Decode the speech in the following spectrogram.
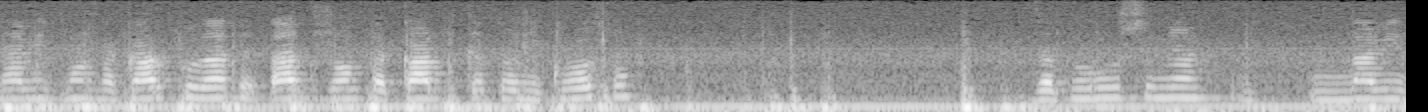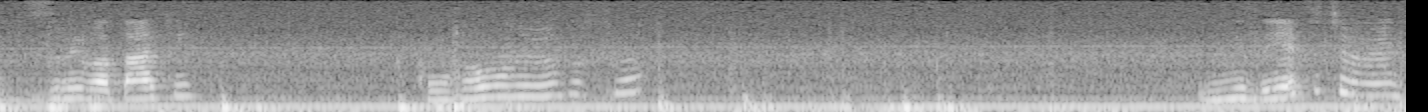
Навіть можна картку дати. Так, жовта картка Тоні Кросу. За порушення. Навіть зрив атаки. Кого вони випустили? Мені здається, чи в них,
